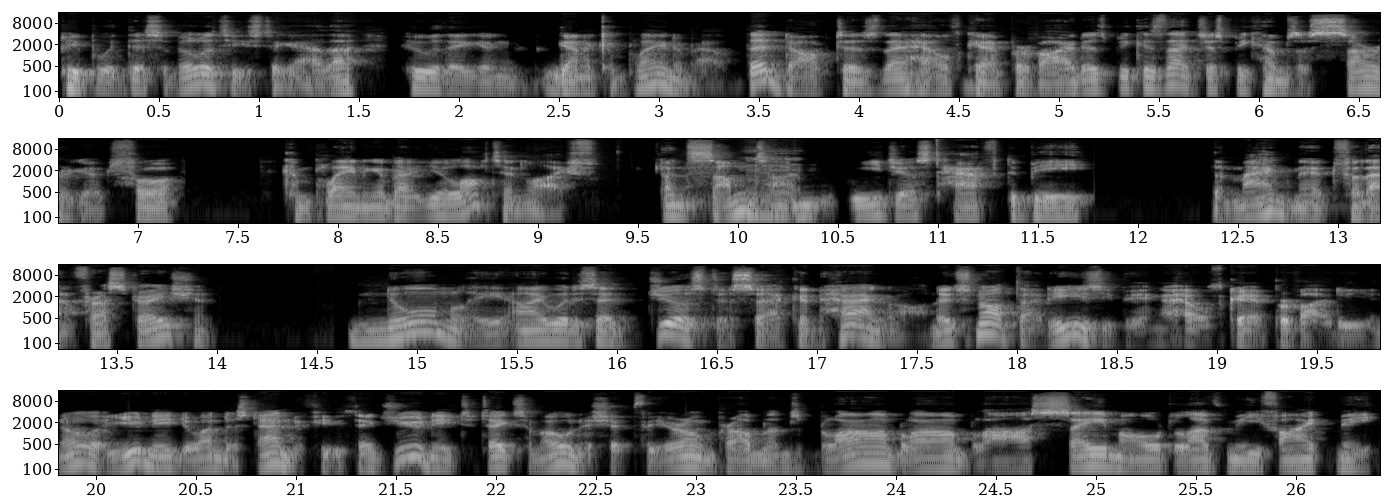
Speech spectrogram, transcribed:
people with disabilities together, who are they going to complain about? They're doctors, they're healthcare providers, because that just becomes a surrogate for complaining about your lot in life. And sometimes mm-hmm. we just have to be the magnet for that frustration. Normally, I would have said, just a second, hang on. It's not that easy being a healthcare provider. You know, you need to understand a few things. You need to take some ownership for your own problems. Blah, blah, blah. Same old love me, fight me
